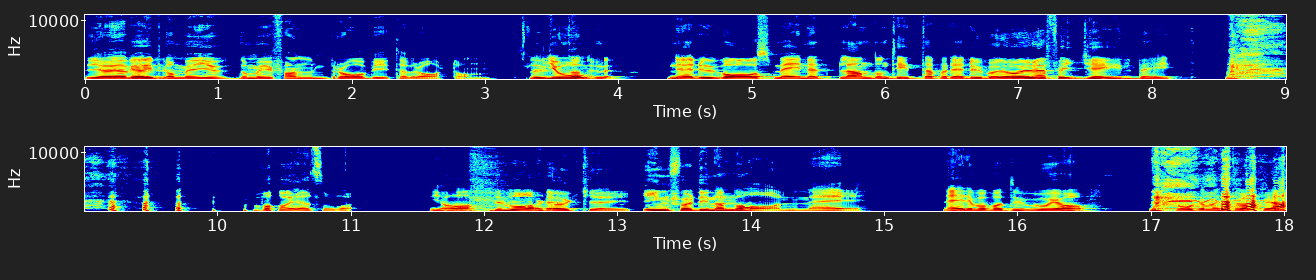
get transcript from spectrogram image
Det gör jag, har ju- de, är ju, de är ju fan en bra bit över 18. Sluta jo, nu. men, när du var hos mig när Landon tittade på det, du bara vad är det för jailbait? Var jag så? Ja, det var det. Okej. Inför dina Mm. barn? Nej. Nej, det var bara du och jag. Fråga mig inte varför jag...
